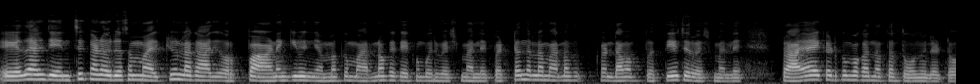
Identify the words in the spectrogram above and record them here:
ഏതായാലും ജനിച്ചിക്കാണ് ഒരു ദിവസം മരിക്കുന്നുള്ള കാര്യം ഉറപ്പാണെങ്കിലും ഞമ്മക്ക് മരണമൊക്കെ കേൾക്കുമ്പോൾ ഒരു വിഷമല്ലേ പെട്ടെന്നുള്ള മരണം ഒക്കെ ഉണ്ടാകുമ്പോൾ പ്രത്യേകിച്ച് ഒരു വിഷമല്ലേ പ്രായമായി കിടക്കുമ്പോൾ ഒക്കെ അത്ര തോന്നില്ല കേട്ടോ.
